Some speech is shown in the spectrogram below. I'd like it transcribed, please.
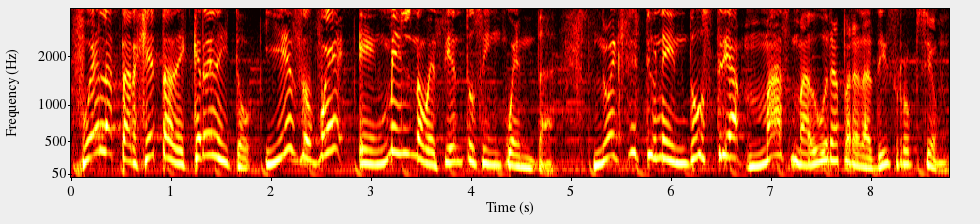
fue la tarjeta de crédito. Y eso fue en 1950. No existe una industria más madura para la disrupción.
